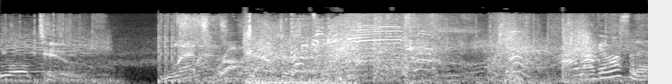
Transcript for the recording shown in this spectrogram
Duel 2. Let's rock. 投げますね狙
